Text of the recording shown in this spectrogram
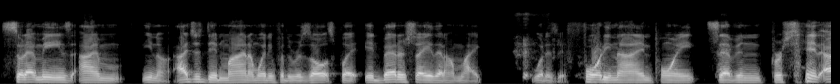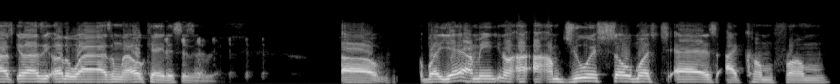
So that means I'm, you know, I just did mine. I'm waiting for the results, but it better say that I'm like, what is it, 49.7% Ashkenazi. Otherwise, I'm like, okay, this isn't real. Um, but yeah, I mean, you know, I, I'm Jewish so much as I come from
